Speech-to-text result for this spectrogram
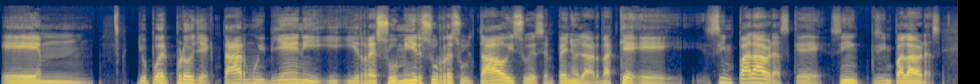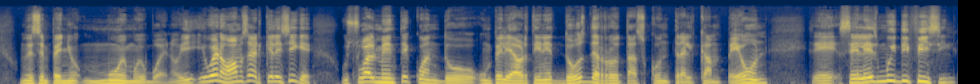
em, yo poder proyectar muy bien y, resumir su resultado y su desempeño. La verdad que eh, sin palabras quedé, sin, sin palabras un desempeño muy muy bueno. Y, bueno, vamos a ver qué le sigue. Usualmente cuando un peleador tiene dos derrotas contra el campeón, eh, se le es muy difícil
